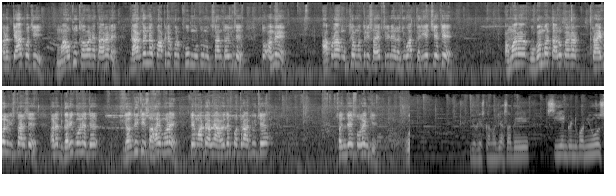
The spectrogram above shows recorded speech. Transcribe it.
અને ત્યાર પછી માવઠું થવાને કારણે ડાંગરના પાકને પણ ખૂબ મોટું નુકસાન થયું છે. તો અમે આપણા મુખ્યમંત્રી સાહેબશ્રીને રજૂઆત કરીએ છીએ કે અમારા ઘોઘંબા તાલુકાના ટ્રાઇબલ વિસ્તાર છે અને ગરીબોને જલ્દીથી સહાય મળે તે માટે અમે આવેદનપત્ર આપ્યું છે. સંજય સોલંકી. યોગેશ કનોજિયા સાથે CN twenty four news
